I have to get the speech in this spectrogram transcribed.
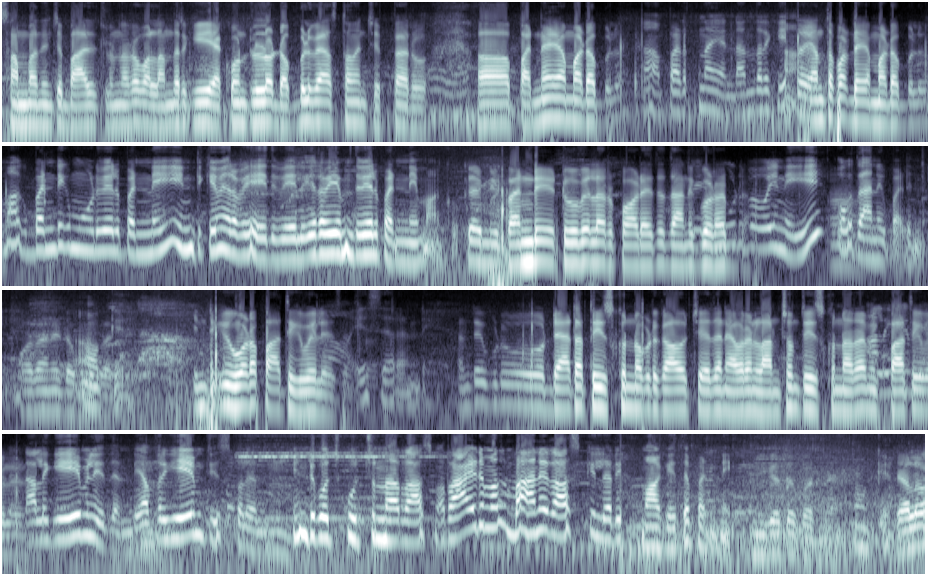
సంబంధించి బాధితులు ఉన్నారో వాళ్ళందరికీ అకౌంట్లో డబ్బులు వేస్తామని చెప్పారు. పడినాయమ్మా డబ్బులు? ఆ, పడుతున్నాయండి అందరికి. ఎంత- పడ్డాయమ్మా డబ్బులు? మాకు బండికి మూడు వేలు పడినాయి ఇంటికేమో ఇరవై ఐదు వేలు ఇరవై ఎనిమిది వేలు పడినాయి మాకు. ఓకే మీ బండి టూ వీలర్ పాడైతే దానికి కూడా పోయినాయి ఒక దానికి పడింది ఓకే. ఇంటికి కూడా పాతిక వేలు వేసారండి అంటే ఇప్పుడు డేటా తీసుకున్నప్పుడు కావచ్చు ఏదైనా ఎవరైనా లంచం తీసుకున్నారా? మీకు పాతిక వేలు అలాగే ఏమి లేదండి ఎవరికి ఏం తీసుకోలేదు. ఇంటికి వచ్చి కూర్చున్నారు రాసుకున్నారు రాయడం బాగానే రాసుకెళ్ళారు మాకైతే పడినాయి. మీకైతే పడినాయి. ఓకే. ఎలా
